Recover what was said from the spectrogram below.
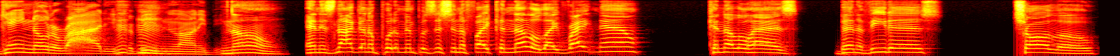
gain notoriety for Mm-mm. beating Lonnie B. no, and it's not gonna put him in position to fight Canelo. Like right now, Canelo has Benavidez, Charlo,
